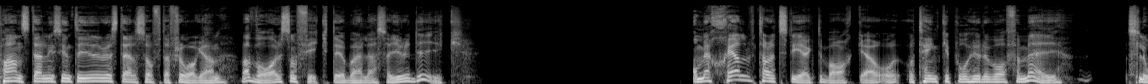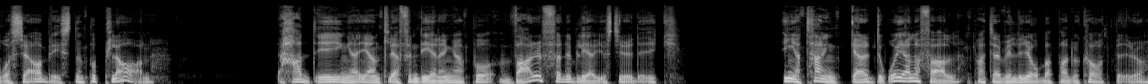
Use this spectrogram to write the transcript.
På anställningsintervjuer ställs ofta frågan, vad var det som fick dig att börja läsa juridik? Om jag själv tar ett steg tillbaka och, och tänker på hur det var för mig, slås jag av bristen på plan. Jag hade inga egentliga funderingar på varför det blev just juridik. Inga tankar då i alla fall på att jag ville jobba på advokatbyrå.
